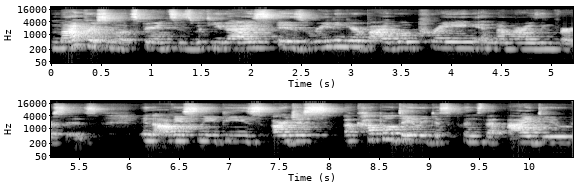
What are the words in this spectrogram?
my personal experiences with you guys is reading your Bible, praying, and memorizing verses. And obviously, these are just a couple daily disciplines that I do.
